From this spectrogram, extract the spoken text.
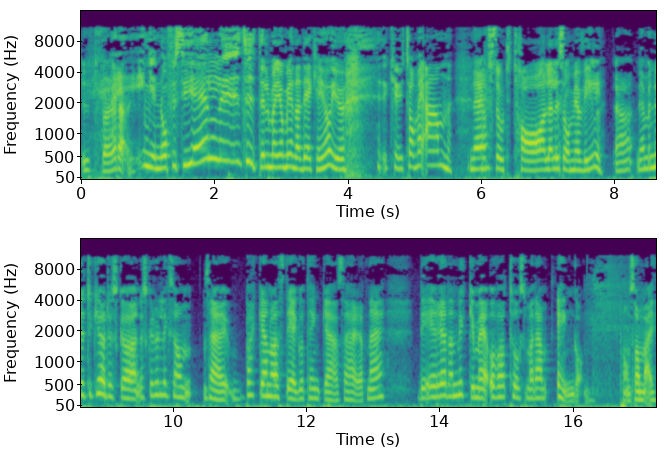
utföra där? Ingen officiell eh, titel men jag menar det kan jag ju, kan ju ta mig an. Nej. Något stort tal eller så om jag vill. Ja, nej men nu tycker jag du ska, nu ska du liksom så här backa några steg och tänka så här att nej, det är redan mycket med att vara toastmadam en gång på en sommar.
